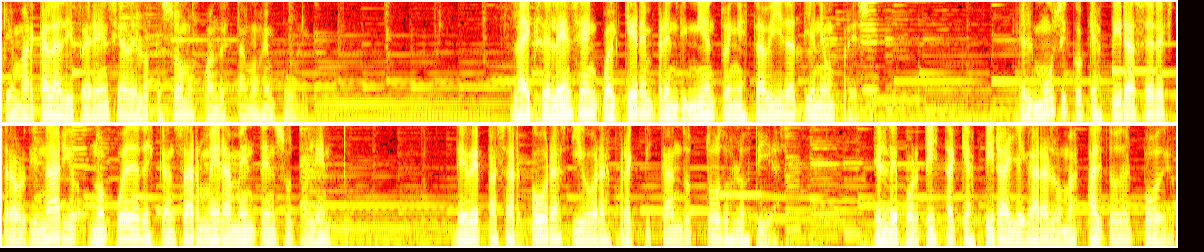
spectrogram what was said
que marca la diferencia de lo que somos cuando estamos en público. La excelencia en cualquier emprendimiento en esta vida tiene un precio. El músico que aspira a ser extraordinario no puede descansar meramente en su talento. Debe pasar horas y horas practicando todos los días. El deportista que aspira a llegar a lo más alto del podio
